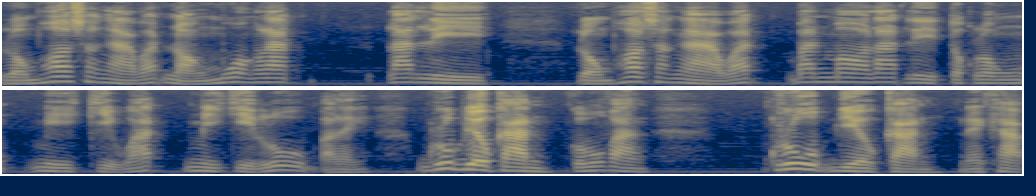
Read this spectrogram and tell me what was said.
หลวงพ่อสง่าวัดหนองม่วงลาดลาดลีหลวงพ่อสง่าวัดบ้านหม้อลาดลีตกลงมีกี่วัดมีกี่รูปอะไร รูปเดียวกันคุณผู้ฟังรูปเดียวกันนะครับ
